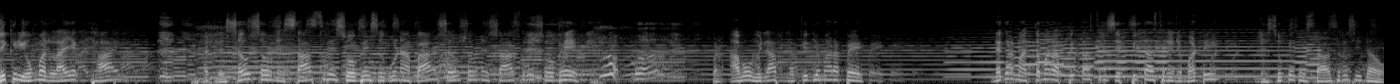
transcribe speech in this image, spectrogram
દીકરી ઉંમર લાયક થાય એટલે સૌ સૌને સાસરે શોભે સગુણા બા સૌ સૌને સાસરે શોભે. પણ આવો વિલાપ મૂકી દે મારા પેટ. નગરમાં તમારા પિતાશ્રી છે પિતાશ્રીને મટી ને શું કે સાસરે સીધાઓ.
